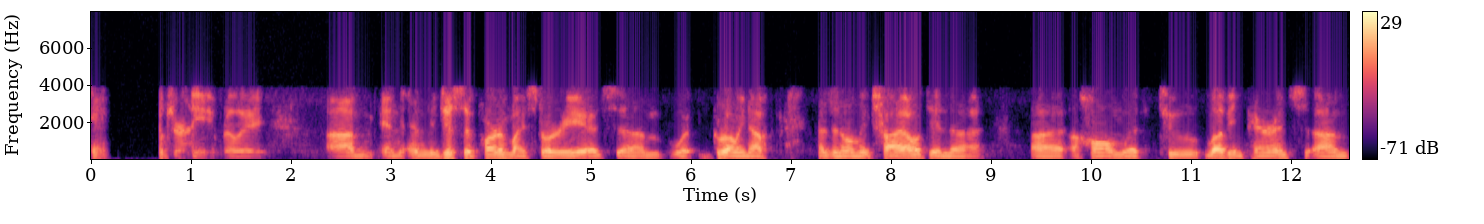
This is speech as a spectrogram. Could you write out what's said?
journey really, um, and and just a part of my story as um, what growing up as an only child in a, uh, a home with two loving parents. Um,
